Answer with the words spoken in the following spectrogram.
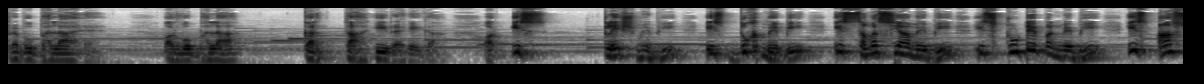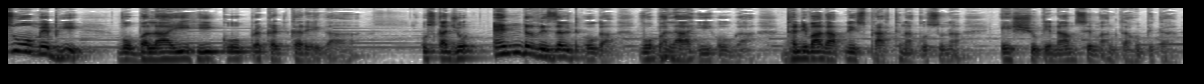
प्रभु भला है और वो भला करता ही रहेगा और इस क्लेश में भी, इस दुख में भी, इस समस्या में भी, इस टूटेपन में भी, इस आंसुओं में भी वो भलाई ही को प्रकट करेगा। उसका जो एंड रिज़ल्ट होगा वो भला ही होगा। धन्यवाद, आपने इस प्रार्थना को सुना। यीशु के नाम से माँगता हूँ पिता।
